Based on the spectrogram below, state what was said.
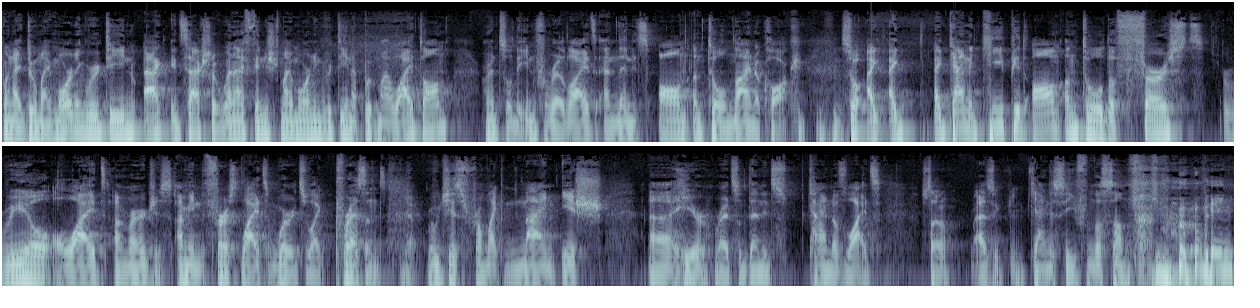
when I do my morning routine, it's actually when I finished my morning routine, I put my light on, right? So the infrared light, and then it's on until nine o'clock. So I, I, I kind of keep it on until the first real light emerges. I mean, the first light where it's like present, Yeah. which is from like nine ish uh, here, right? So then it's kind of light. So as you can kind of see from the sun moving,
